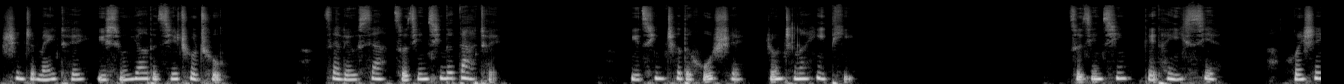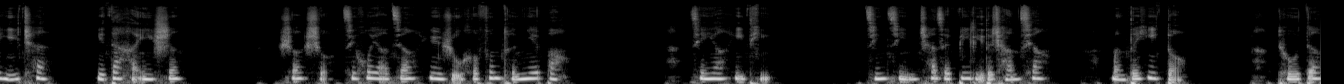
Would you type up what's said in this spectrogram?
顺着美腿与熊腰的接触处，再流下左剑青的大腿，与清澈的湖水融成了一体。左剑青给他一泻，浑身一颤，也大喊一声。双手几乎要将玉乳和丰臀捏爆，肩腰一挺，紧紧插在臂里的长枪猛地一抖，突的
